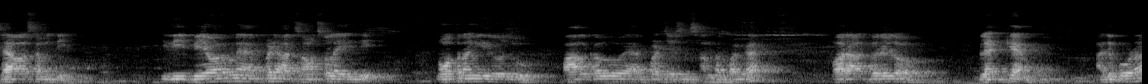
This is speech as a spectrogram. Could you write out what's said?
సేవా సమితి. ఇది భీమవరంలో ఏర్పడి ఆరు సంవత్సరాలు అయింది. నూతనంగా ఈరోజు పాలకల్లో ఏర్పాటు చేసిన సందర్భంగా వారి ఆధ్వర్యంలో బ్లడ్ క్యాంప్. అది కూడా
